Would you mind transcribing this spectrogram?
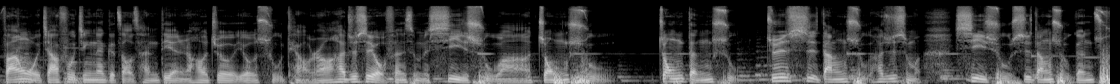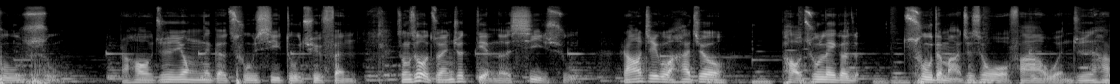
反正我家附近那个早餐店，然后就有薯条，然后它就是有分什么细薯啊、中薯、中等薯。就是适当薯，它就是什么细薯、适当薯跟粗薯，然后就是用那个粗细度去分。总之，我昨天就点了细数，然后结果他就跑出了一个粗的嘛，就是我发文，就是他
